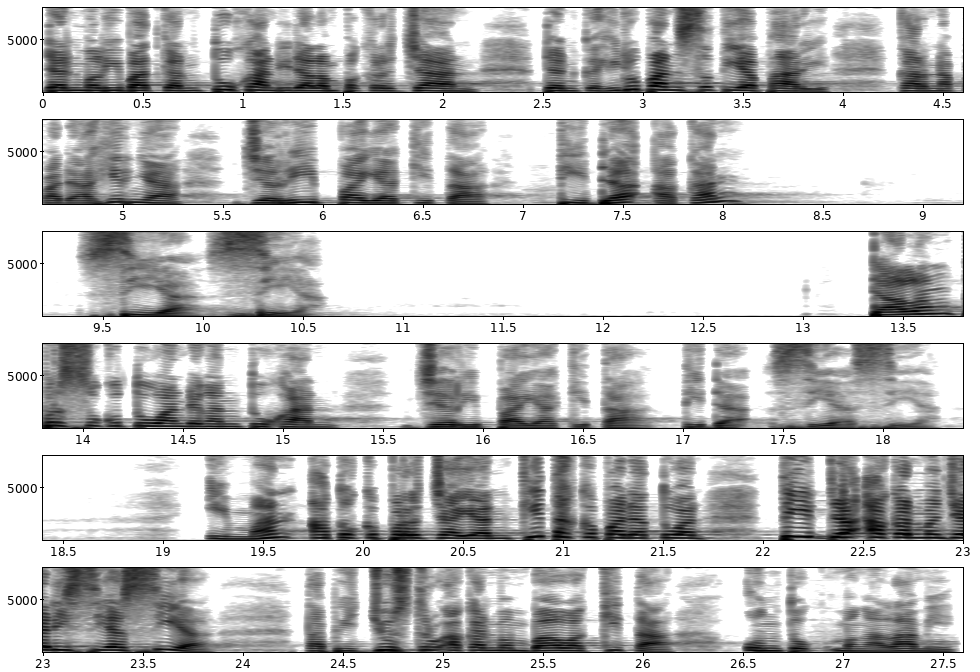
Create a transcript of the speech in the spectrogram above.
dan melibatkan Tuhan di dalam pekerjaan dan kehidupan setiap hari, karena pada akhirnya jeripaya kita tidak akan sia-sia dalam persekutuan dengan Tuhan, jeripaya kita tidak sia-sia. Iman atau kepercayaan kita kepada Tuhan tidak akan menjadi sia-sia, tapi justru akan membawa kita untuk mengalami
